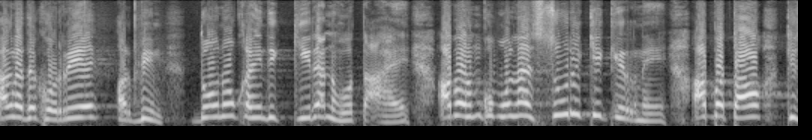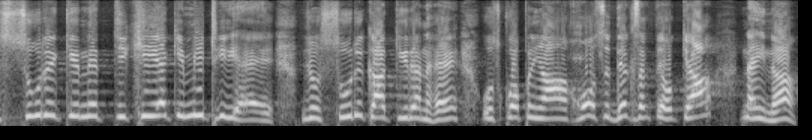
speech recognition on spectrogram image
अगला देखो, रे और बीम दोनों कहीं दी किरण होता है। अब हमको बोलना है सूर्य की किरणें। अब बताओ कि सूर्य किरणें तीखी है कि मीठी है? जो सूर्य का किरण है, उसको अपनी आँखों से देख सकते हो क्या? नहीं ना।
